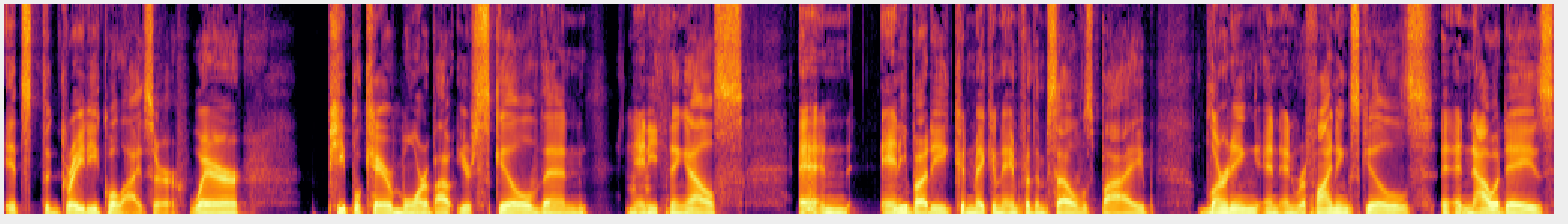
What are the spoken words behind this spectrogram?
it's the great equalizer where people care more about your skill than mm-hmm. anything else. And anybody can make a name for themselves by learning and, and refining skills. And, and nowadays,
